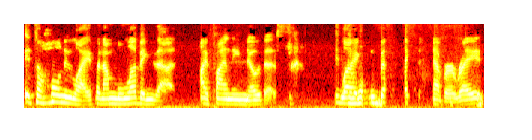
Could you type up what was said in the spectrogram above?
it's a whole new life and I'm loving that. I finally know this. Like, right?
